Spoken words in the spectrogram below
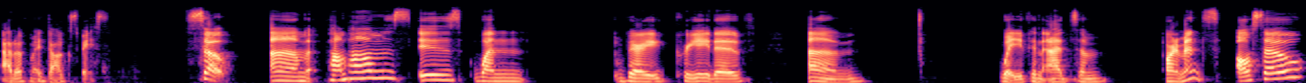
out of my dog's face. So, um, pom poms is one very creative um, way you can add some ornaments. Also,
